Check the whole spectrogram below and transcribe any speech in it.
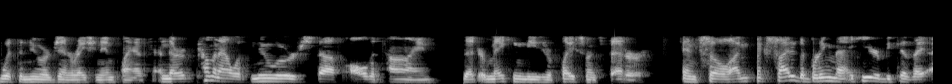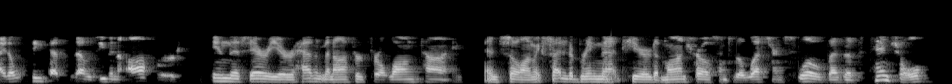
with the newer generation implants. And they're coming out with newer stuff all the time that are making these replacements better. And so I'm excited to bring that here because I, I don't think that that was even offered in this area or hasn't been offered for a long time. And so I'm excited to bring that here to Montrose and to the Western Slope as a potential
